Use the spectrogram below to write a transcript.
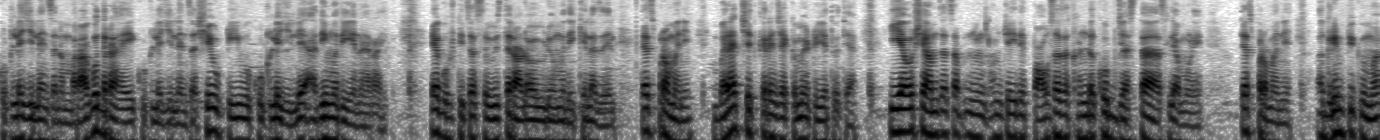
कुठल्या जिल्ह्यांचा नंबर अगोदर आहे? कुठल्या जिल्ह्यांचा शेवटी व कुठले जिल्हे आधीमध्ये येणार आहेत? या गोष्टीचा सविस्तर आढावा व्हिडिओमध्ये केला जाईल. त्याचप्रमाणे बऱ्याच शेतकऱ्यांच्या कमेंट येत होत्या की यावर्षी आमचा आमच्या इथे पावसाचा खंड खूप जास्त असल्यामुळे. त्याचप्रमाणे अग्रिम पीक विमा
